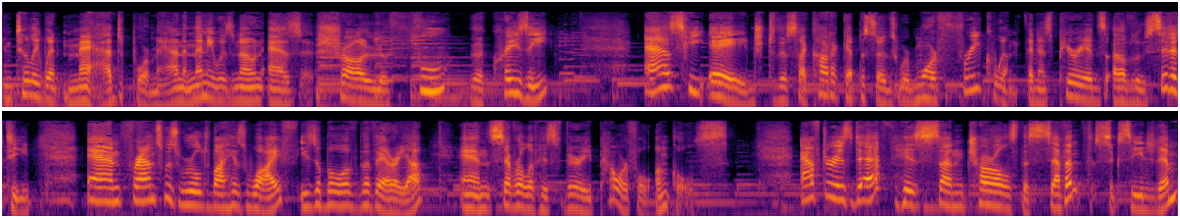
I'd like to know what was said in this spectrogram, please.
until he went mad, poor man, and then he was known as Charles le Fou, the Crazy. As he aged, the psychotic episodes were more frequent than his periods of lucidity, and France was ruled by his wife, Isabeau of Bavaria, and several of his very powerful uncles. After his death, his son Charles VII succeeded him.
